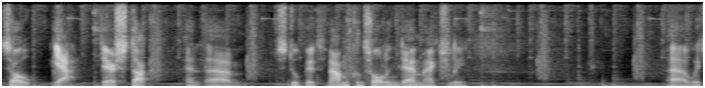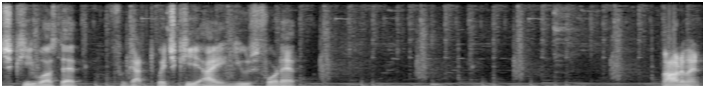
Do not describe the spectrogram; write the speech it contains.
So yeah, they're stuck and um, stupid. Now I'm controlling them actually. Uh, which key was that? Forgot which key I used for that. Oh, no, man.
